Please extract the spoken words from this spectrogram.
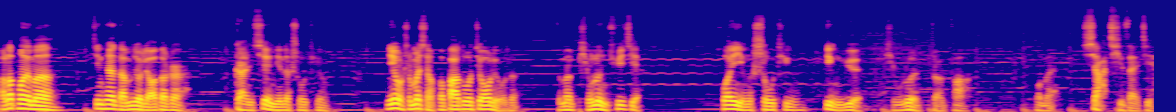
好了，朋友们，今天咱们就聊到这儿，感谢您的收听。您有什么想和巴多交流的，咱们评论区见。欢迎收听、订阅、评论、转发，我们下期再见。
